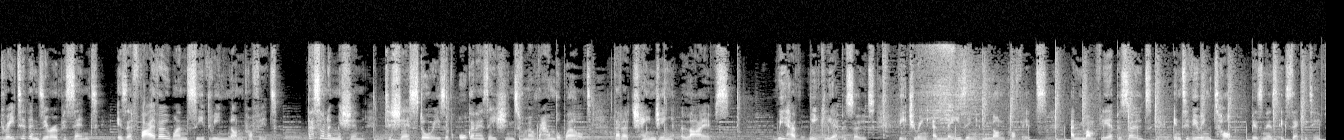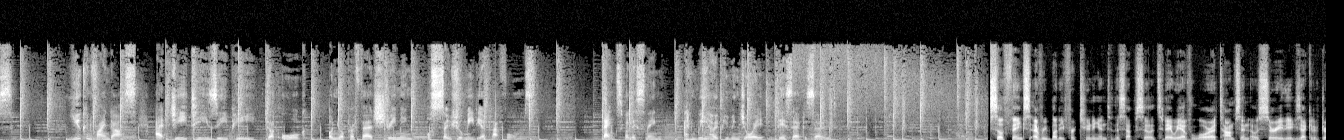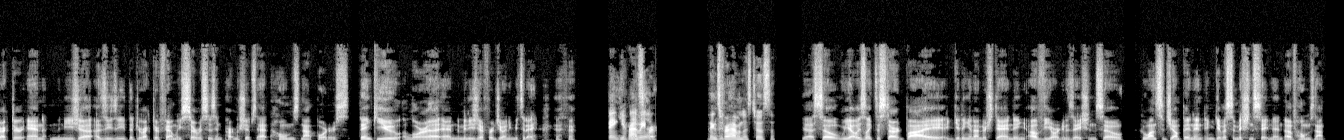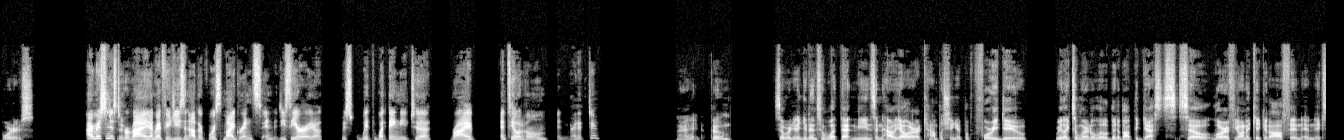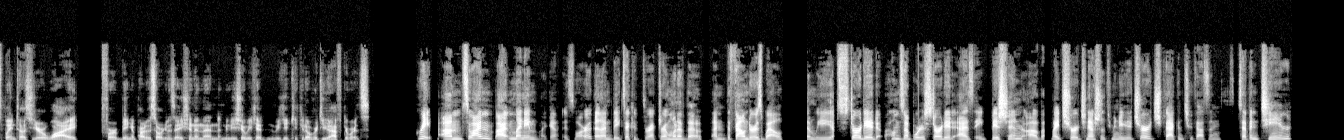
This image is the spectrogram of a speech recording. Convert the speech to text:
Greater Than 0% is a 501c3 nonprofit that's on a mission to share stories of organizations from around the world that are changing lives. We have weekly episodes featuring amazing nonprofits and monthly episodes interviewing top business executives. You can find us at gtzp.org on your preferred streaming or social media platforms. Thanks for listening, and we hope you enjoy this episode. So, thanks everybody for tuning into this episode. Today we have Laura Thompson Osuri, the executive director, and Manija Azizi, the director of family services and partnerships at Homes Not Borders. Thank you, Laura and Manija, for joining me today. Thank you for having us. Thanks for having us, Joseph. Yeah, so we always like to start by getting an understanding of the organization. So, who wants to jump in and, and give us a mission statement of Homes Not Borders? Our mission is to provide refugees and other forced migrants in the DC area with, with what they need to thrive and feel at home in the United States. All right, boom. So we're going to get into what that means and how y'all are accomplishing it. But before we do, we like to learn a little bit about the guests. So, Laura, if you want to kick it off and, and explain to us your why for being a part of this organization, and then Manija, we could we could kick it over to you afterwards. Great. Um, so I'm I, my name again is Laura, and I'm the executive director. I'm one of the I'm the founder as well. And we started Homes Not Borders started as a mission of my church, National Community Church, back in 2017.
